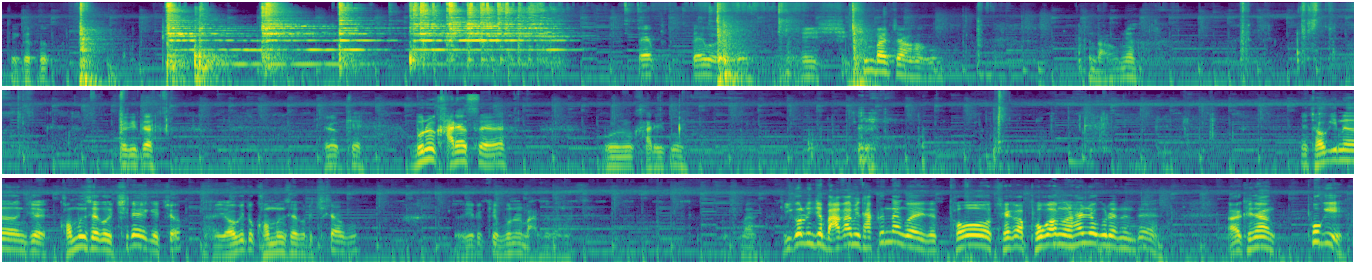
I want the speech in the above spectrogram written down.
이것도 빼, 빼고 신발장하고 나오면 여기다 이렇게 문을 가렸어요. 문을 가리고 저기는 이제 검은색으로 칠해야겠죠. 여기도 검은색으로 칠하고 이렇게 문을 만들어 놨어요. 이렇게만. 이걸로 이제 마감이 다 끝난 거예요. 이제 더 제가 보강을 하려고 그랬는데 아 그냥 포기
